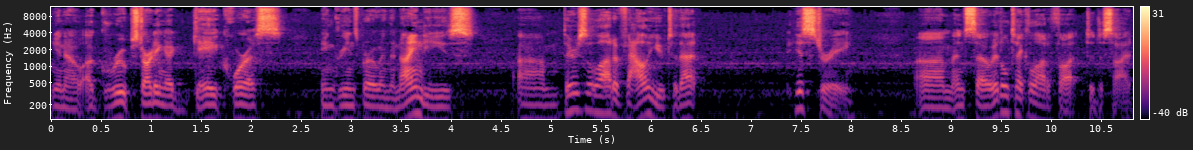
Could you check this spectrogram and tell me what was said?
you know, a group, starting a gay chorus in Greensboro in the 90s, um, there's a lot of value to that history. Um, and so it'll take a lot of thought to decide.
